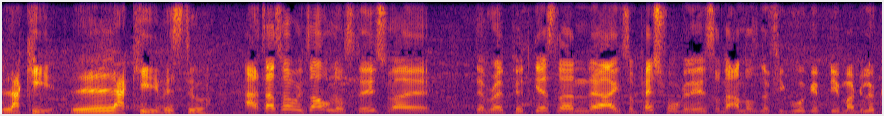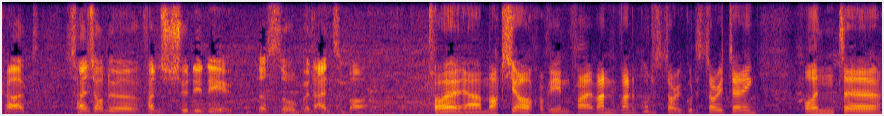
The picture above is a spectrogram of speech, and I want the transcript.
Lucky, lucky bist du. Ach, das war übrigens auch lustig, weil der Brad Pitt gestern, der eigentlich so ein Pechvogel ist und der andere eine Figur gibt, die immer Glück hat. Das fand ich auch eine, fand ich eine schöne Idee, das so mit einzubauen. Voll, ja, mochte ich auch, auf jeden Fall. War, war eine gute Story, gutes Storytelling. Und äh,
